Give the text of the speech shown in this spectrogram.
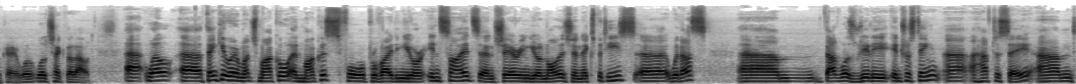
okay, we'll, we'll check that out. Uh, well, uh, thank you very much, Marco and Markus, for providing your insights and sharing your knowledge and expertise uh, with us. Um, that was really interesting, uh, I have to say. And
